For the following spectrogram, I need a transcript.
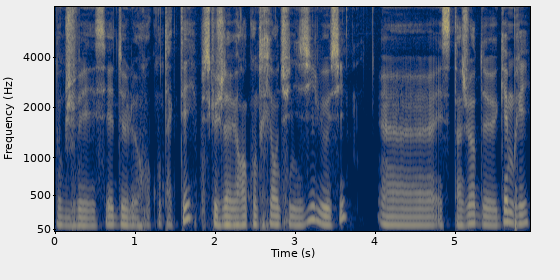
Donc je vais essayer de le recontacter, puisque je l'avais rencontré en Tunisie lui aussi. Et c'est un joueur de gambri,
